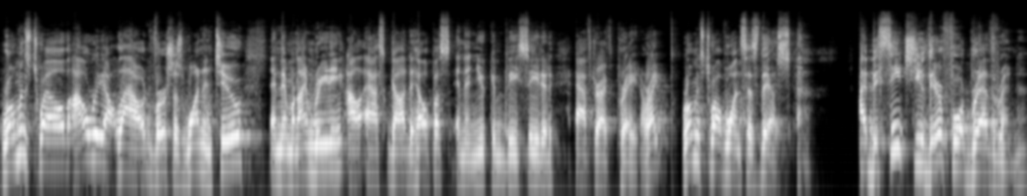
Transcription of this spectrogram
Romans 12, I'll read out loud verses 1 and 2, and then when I'm reading, I'll ask God to help us, and then you can be seated after I've prayed. All right? Romans 12, 1 says this. I beseech you, therefore, brethren,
